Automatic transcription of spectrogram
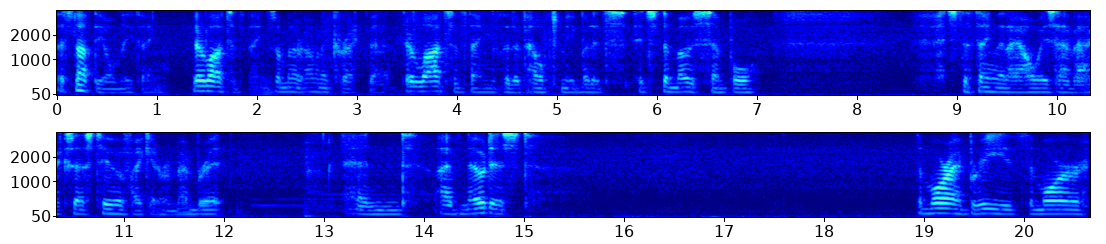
that's not the only thing. There are lots of things. I'm gonna I'm gonna correct that. There are lots of things that have helped me, but it's it's the most simple it's the thing that I always have access to if I can remember it. And I've noticed the more I breathe, the more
